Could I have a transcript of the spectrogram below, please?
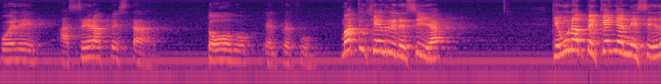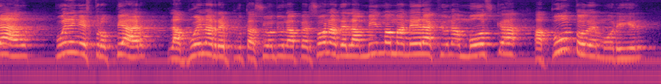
puede hacer apestar todo el perfume. Matthew Henry decía que una pequeña necedad pueden estropear la buena reputación de una persona de la misma manera que una mosca a punto de morir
